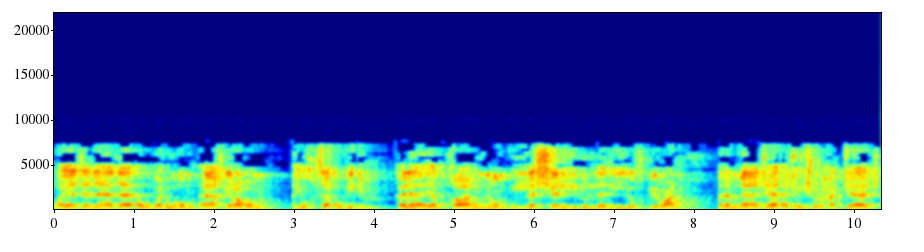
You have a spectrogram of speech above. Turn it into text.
ويتنادى أولهم آخرهم فيخسف بهم فلا يبقى منهم إلا الشريد الذي يخبر عنهم. فلما جاء جيش الحجاج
